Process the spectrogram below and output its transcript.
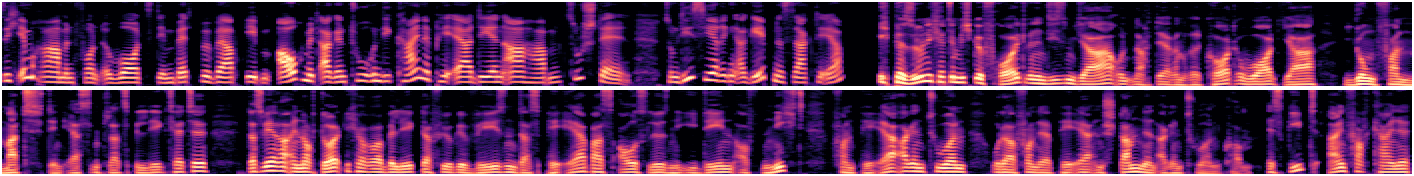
sich im Rahmen von Awards dem Wettbewerb eben auch mit Agenturen, die keine PR-DNA haben, zu stellen. Zum diesjährigen Ergebnis sagte er, ich persönlich hätte mich gefreut, wenn in diesem Jahr und nach deren Rekord-Award-Jahr Jung van Matt den ersten Platz belegt hätte. Das wäre ein noch deutlicherer Beleg dafür gewesen, dass PR-Bass auslösende Ideen oft nicht von PR-Agenturen oder von der PR entstammenden Agenturen kommen. Es gibt einfach keine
